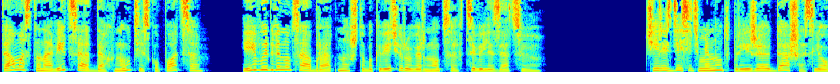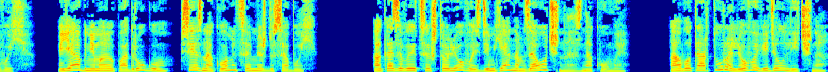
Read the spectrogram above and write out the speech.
Там остановиться, отдохнуть, искупаться и выдвинуться обратно, чтобы к вечеру вернуться в цивилизацию. Через десять минут приезжают Даша с Левой. Я обнимаю подругу, все знакомятся между собой. Оказывается, что Лёва с Демьяном заочно знакомы. А вот Артура Лёва видел лично,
